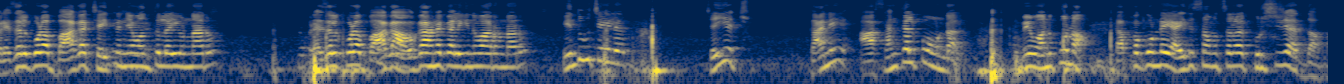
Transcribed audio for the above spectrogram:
ప్రజలు కూడా బాగా చైతన్యవంతులై ఉన్నారు. ప్రజలు కూడా బాగా అవగాహన కలిగిన వారు ఉన్నారు. ఎందుకు చేయలేరు? చెయ్యొచ్చు. కానీ ఆ సంకల్పం ఉండాలి. మేము అనుకున్నాం తప్పకుండా ఈ ఐదు సంవత్సరాలు కృషి చేద్దాం.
